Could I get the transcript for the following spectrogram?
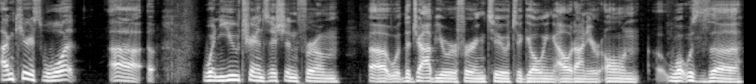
I'm curious, what uh, when you transition from uh, the job you were referring to to going out on your own, what was the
